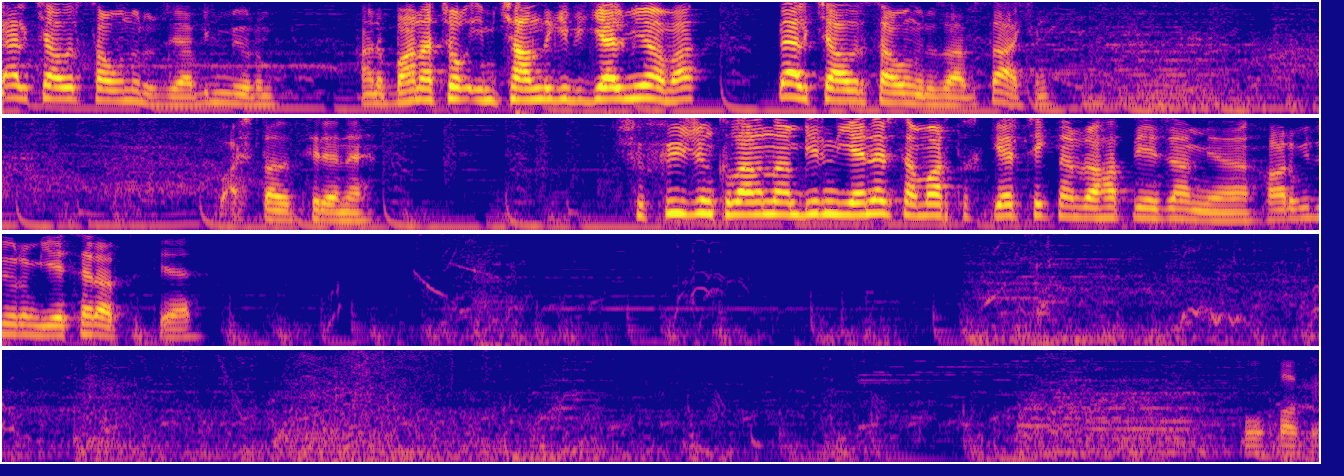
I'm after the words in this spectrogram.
Belki alır savunuruz ya bilmiyorum. Hani bana çok imkanlı gibi gelmiyor ama belki alır savunuruz abi sakin. Başladı trene. Şu Fusion klanından birini yenersem artık gerçekten rahatlayacağım ya. Harbi diyorum yeter artık ya. Oha be.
